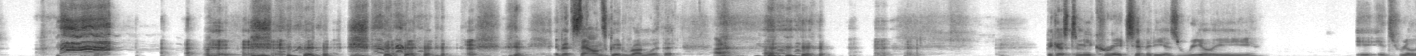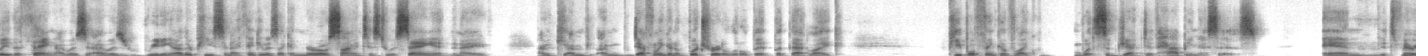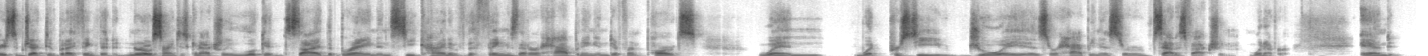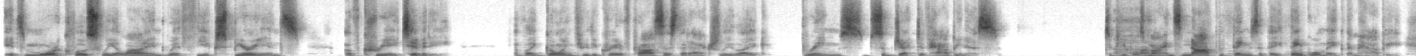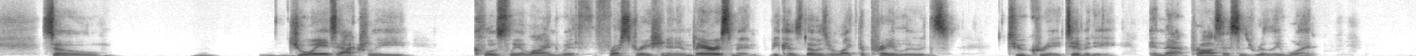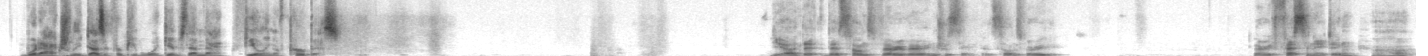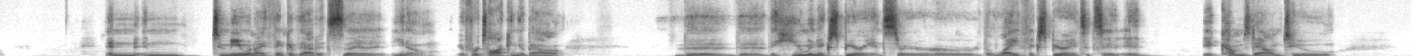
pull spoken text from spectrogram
if it sounds good, run with it. because to me, creativity is really it's really the thing. I was I was reading another piece, and I think it was like a neuroscientist who was saying it, and I I'm I'm, I'm definitely going to butcher it a little bit, but that like people think of like what subjective happiness is and mm-hmm. it's very subjective but i think that neuroscientists can actually look inside the brain and see kind of the things that are happening in different parts when what perceived joy is or happiness or satisfaction whatever and it's more closely aligned with the experience of creativity of like going through the creative process that actually like brings subjective happiness to people's uh-huh. minds not the things that they think will make them happy. So joy is actually closely aligned with frustration and embarrassment because those are like the preludes to creativity. And that process is really what what actually does it for people what gives them that feeling of purpose. Yeah that, that sounds very very interesting. It sounds very very fascinating uh-huh and and to me, when I think of that, it's the, you know, if we're talking about the the the human experience or, or the life experience, it's it, it it comes down to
